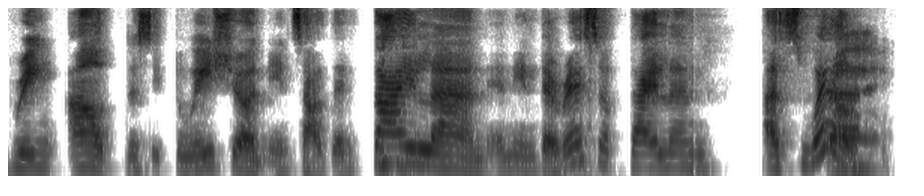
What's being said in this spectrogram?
bring out the situation in southern Thailand and in the rest of Thailand as well. Right.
